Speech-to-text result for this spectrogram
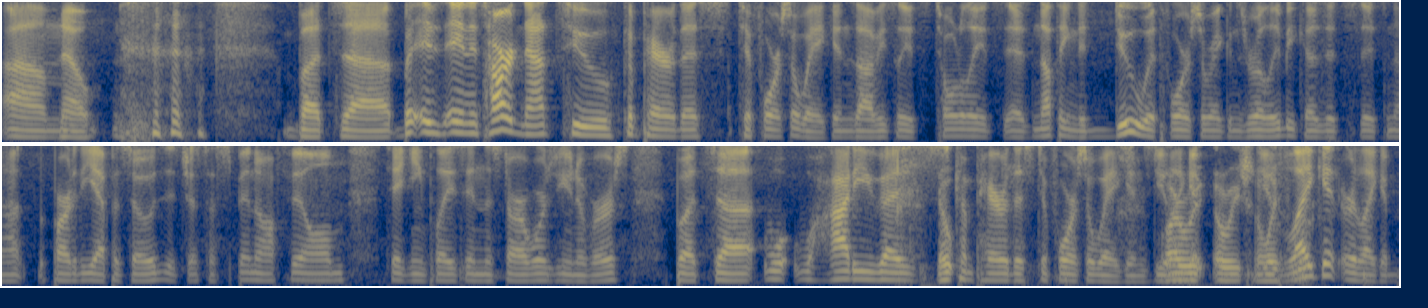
um, No. but uh, but it's, and it's hard not to compare this to Force Awakens. Obviously, it's totally it's, it has nothing to do with Force Awakens really because it's it's not part of the episodes. It's just a spin-off film taking place in the Star Wars universe. But uh, w- w- how do you guys Nope. compare this to Force Awakens? Do you Are like we- it? do you like it or like it?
